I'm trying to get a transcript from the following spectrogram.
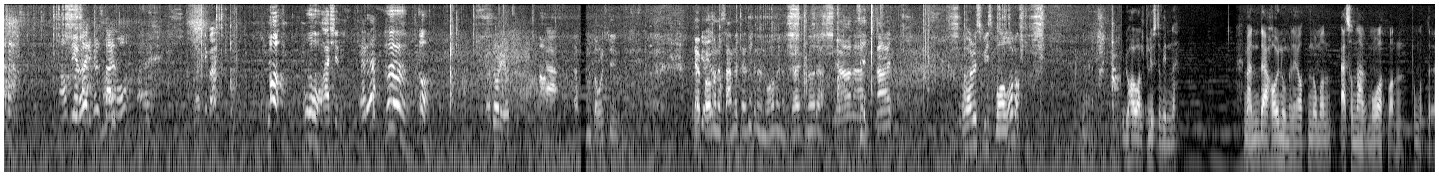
Han sier nærmest deg nå. Nei. Det er ikke meg. Å, oh, æsj. Er det det? Åh. Det var dårlig gjort. Ja. Det er en dårlig stil. Her prøver man å samle danskerne og nordmenn, og ikke noget der. Ja, nei. Nei. Hva har du spist bare nå. Du har jo alltid lyst til å vinne. Men det har jo noe med det at når man er så nærme og at man på en måte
